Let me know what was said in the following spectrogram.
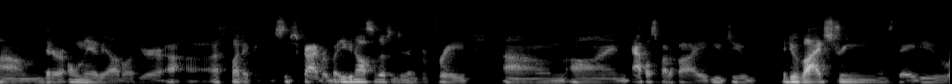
um, that are only available if you're a, Athletic subscriber. But you can also listen to them for free um, on Apple, Spotify, YouTube. They do live streams. They do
